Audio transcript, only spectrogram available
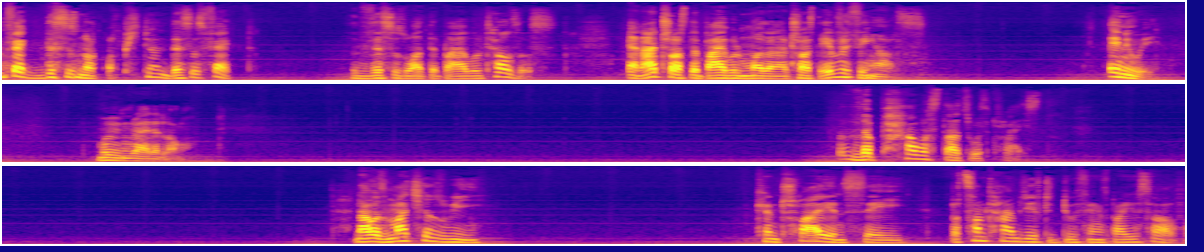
in fact this is not opinion. This is fact. This is what the Bible tells us, and I trust the Bible more than I trust everything else. Anyway, moving right along. The power starts with Christ. Now, as much as we can try and say, but sometimes you have to do things by yourself.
